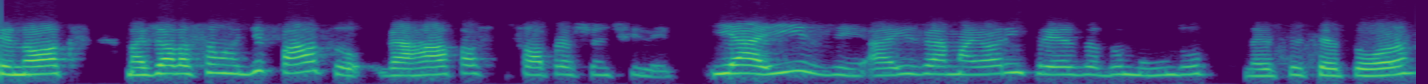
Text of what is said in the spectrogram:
inox, mas elas são de fato garrafas só para chantilly. E a Easy, a Easy é a maior empresa do mundo nesse setor,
